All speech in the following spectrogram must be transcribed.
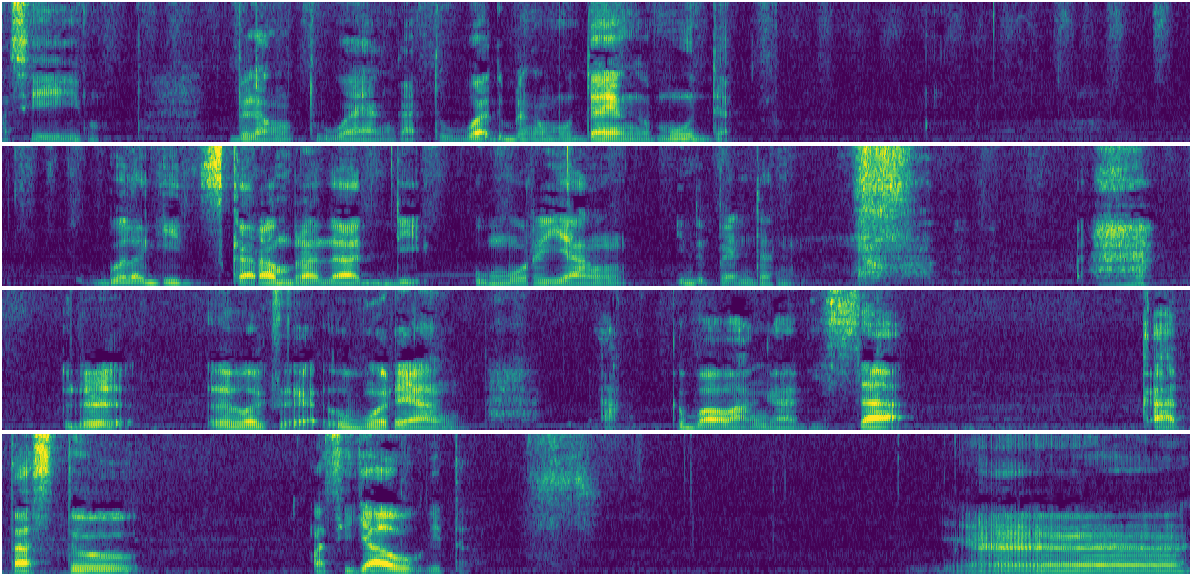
Masih bilang tua yang nggak tua dibilang muda yang nggak muda. Gue lagi sekarang berada di umur yang independen udah umur yang yang ke bawah nggak bisa ke atas tuh masih jauh gitu. Ya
